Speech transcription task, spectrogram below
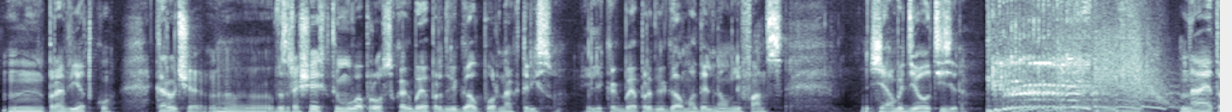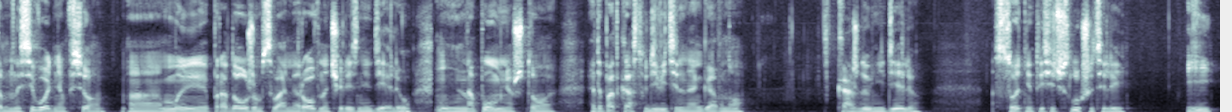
про ветку. Короче, возвращаясь к твоему вопросу, как бы я продвигал порноактрису или как бы я продвигал модель на OnlyFans – я бы делал тизеры. На этом на сегодня все. А, мы продолжим с вами ровно через неделю. Напомню, что это подкаст «Удивительное говно». Каждую неделю сотни тысяч слушателей и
